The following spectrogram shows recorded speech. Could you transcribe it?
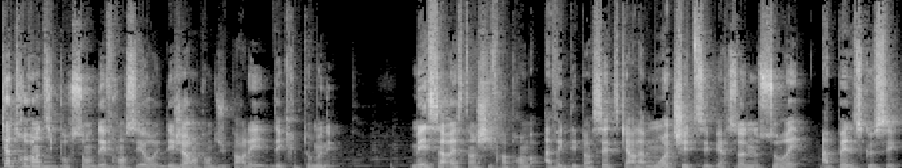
90% des Français auraient déjà entendu parler des crypto-monnaies. Mais ça reste un chiffre à prendre avec des pincettes car la moitié de ces personnes sauraient à peine ce que c'est.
